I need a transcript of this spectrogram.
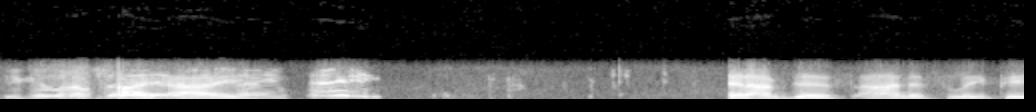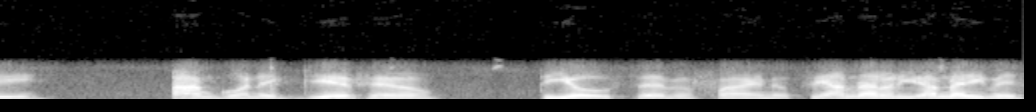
You get what I'm saying? I- I- same thing. And I'm just honestly, P, I'm going to give him the 07 final. See, I'm not only, I'm not even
